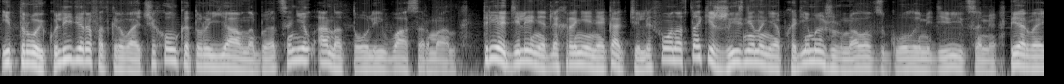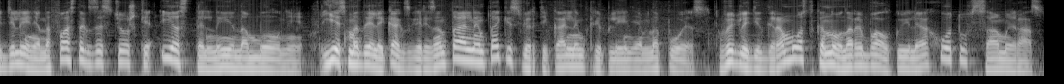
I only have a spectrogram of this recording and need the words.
И тройку лидеров открывает чехол, который явно бы оценил Анатолий Вассерман. Три отделения для хранения как телефонов, так и жизненно необходимых журналов с голыми девицами. Первое отделение на фастах застежки и остальные на молнии. Есть модели как с горизонтальным, так и с вертикальным креплением на пояс. Выглядит громоздко, но на рыбалку или охоту в самый раз.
